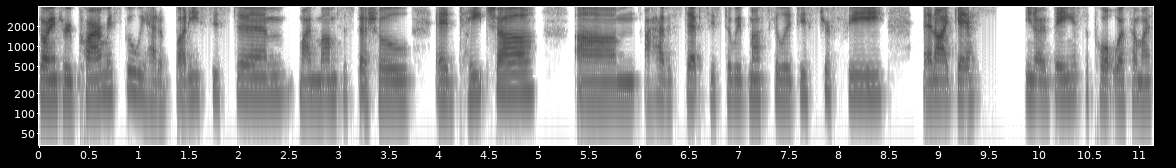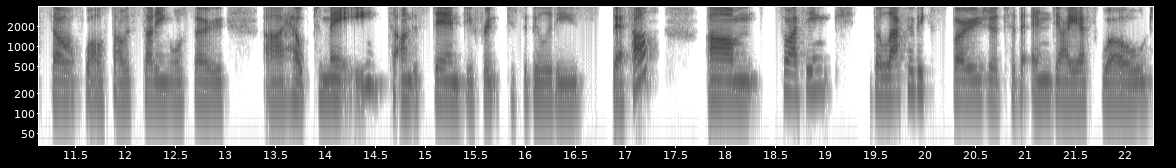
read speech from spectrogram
going through primary school, we had a buddy system. My mum's a special ed teacher. Um, I have a stepsister with muscular dystrophy. And I guess you know, being a support worker myself whilst I was studying also uh, helped me to understand different disabilities better. Um, so I think the lack of exposure to the NDIS world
